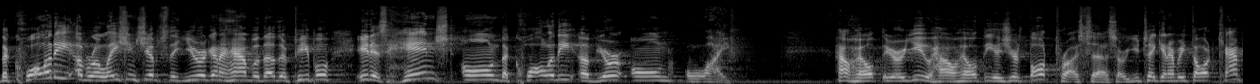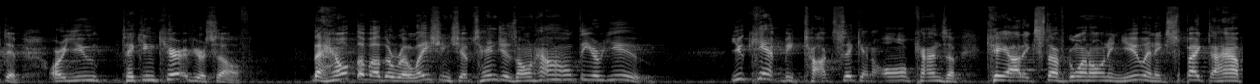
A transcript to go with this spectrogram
The quality of relationships that you're going to have with other people, it is hinged on the quality of your own life. How healthy are you? How healthy is your thought process? Are you taking every thought captive? Are you taking care of yourself? The health of other relationships hinges on how healthy are you. You can't be toxic and all kinds of chaotic stuff going on in you and expect to have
